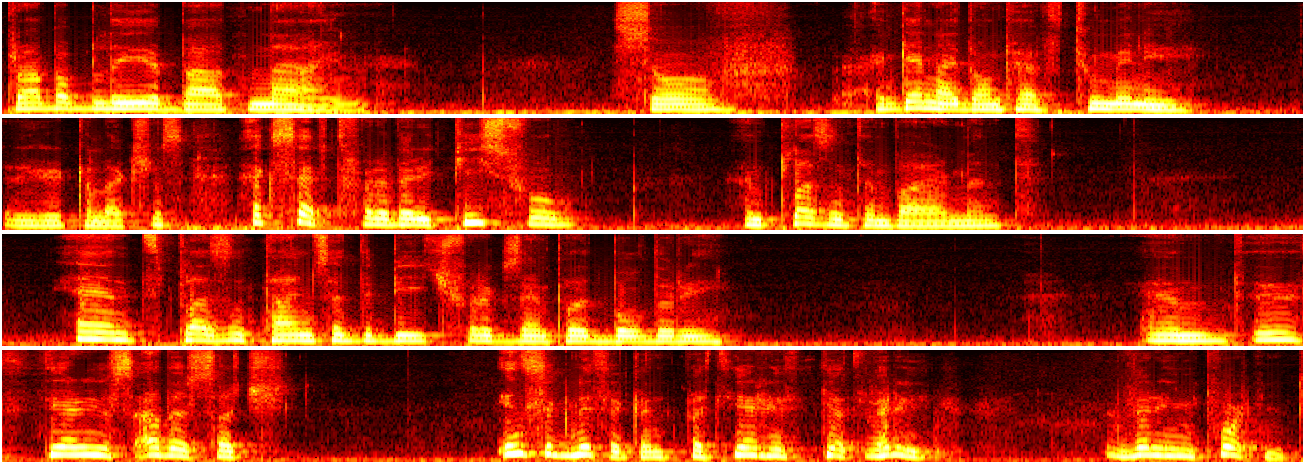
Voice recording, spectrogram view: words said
probably about nine. So again, I don't have too many recollections, except for a very peaceful and pleasant environment and pleasant times at the beach, for example, at Bulduri, and uh, various other such insignificant but yet very, very important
